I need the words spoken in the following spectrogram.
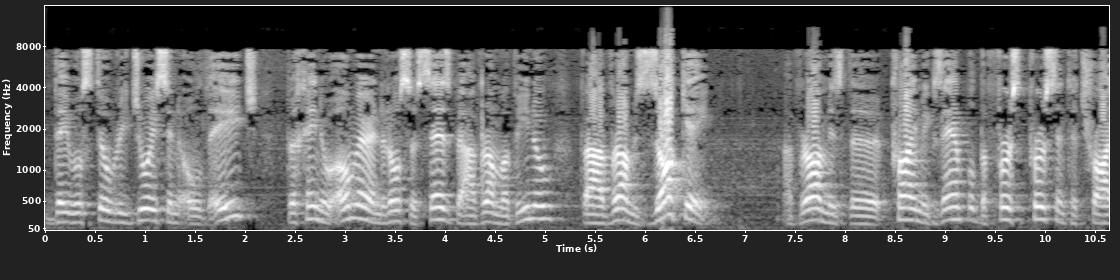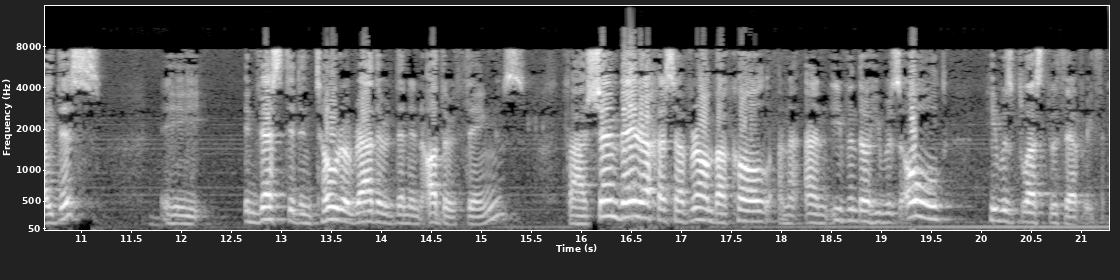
They will still rejoice in old age. V'chenu omer. And it also says be'avram avinu. V'avram zokein. Avram is the prime example, the first person to try this. He invested in Torah rather than in other things. Hashem as Avram Bakol, and even though he was old, he was blessed with everything.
